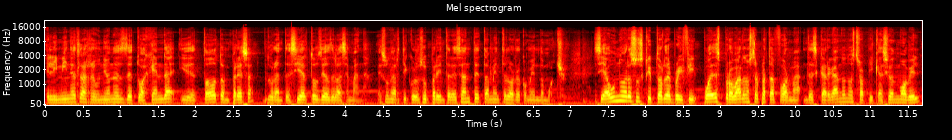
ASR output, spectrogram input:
elimines las reuniones de tu agenda y de toda tu empresa durante ciertos días de la semana. Es un artículo súper interesante, también te lo recomiendo mucho. Si aún no eres suscriptor de Briefy, puedes probar nuestra plataforma descargando nuestra aplicación móvil,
